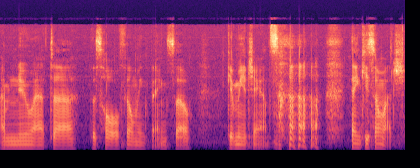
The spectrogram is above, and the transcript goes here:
I'm new at uh, this whole filming thing, so give me a chance. Thank you so much.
